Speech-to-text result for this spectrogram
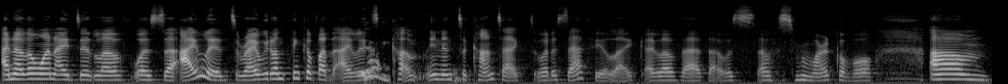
Another one I did love was the eyelids, right? We don't think about the eyelids yeah. coming into contact. What does that feel like? I love that. That was that was remarkable. Um,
